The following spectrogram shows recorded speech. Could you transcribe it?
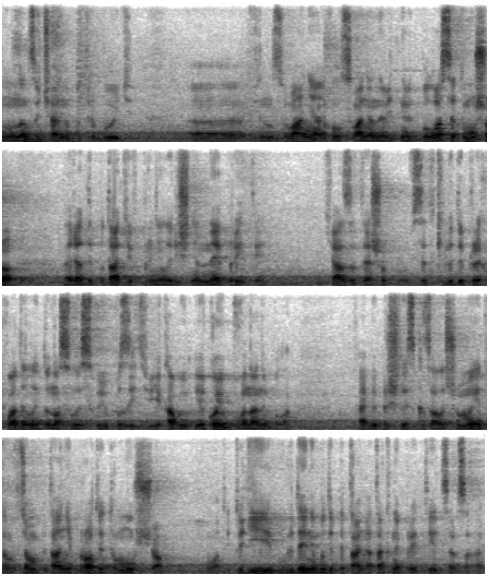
ну, надзвичайно потребують фінансування. Голосування навіть не відбулося, тому що ряд депутатів прийняли рішення не прийти. Я за те, щоб все-таки люди приходили і доносили свою позицію, яка б, якою б вона не була. Хай би прийшли, сказали, що ми там в цьому питанні проти, тому що. От, і тоді в людей не буде питання, а так не прийти це взагалі.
